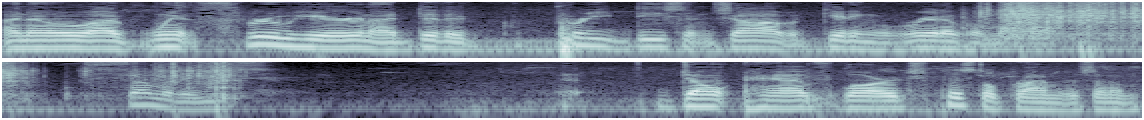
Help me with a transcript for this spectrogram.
I know I went through here and I did a pretty decent job of getting rid of them all. Some of these don't have large pistol primers in them.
